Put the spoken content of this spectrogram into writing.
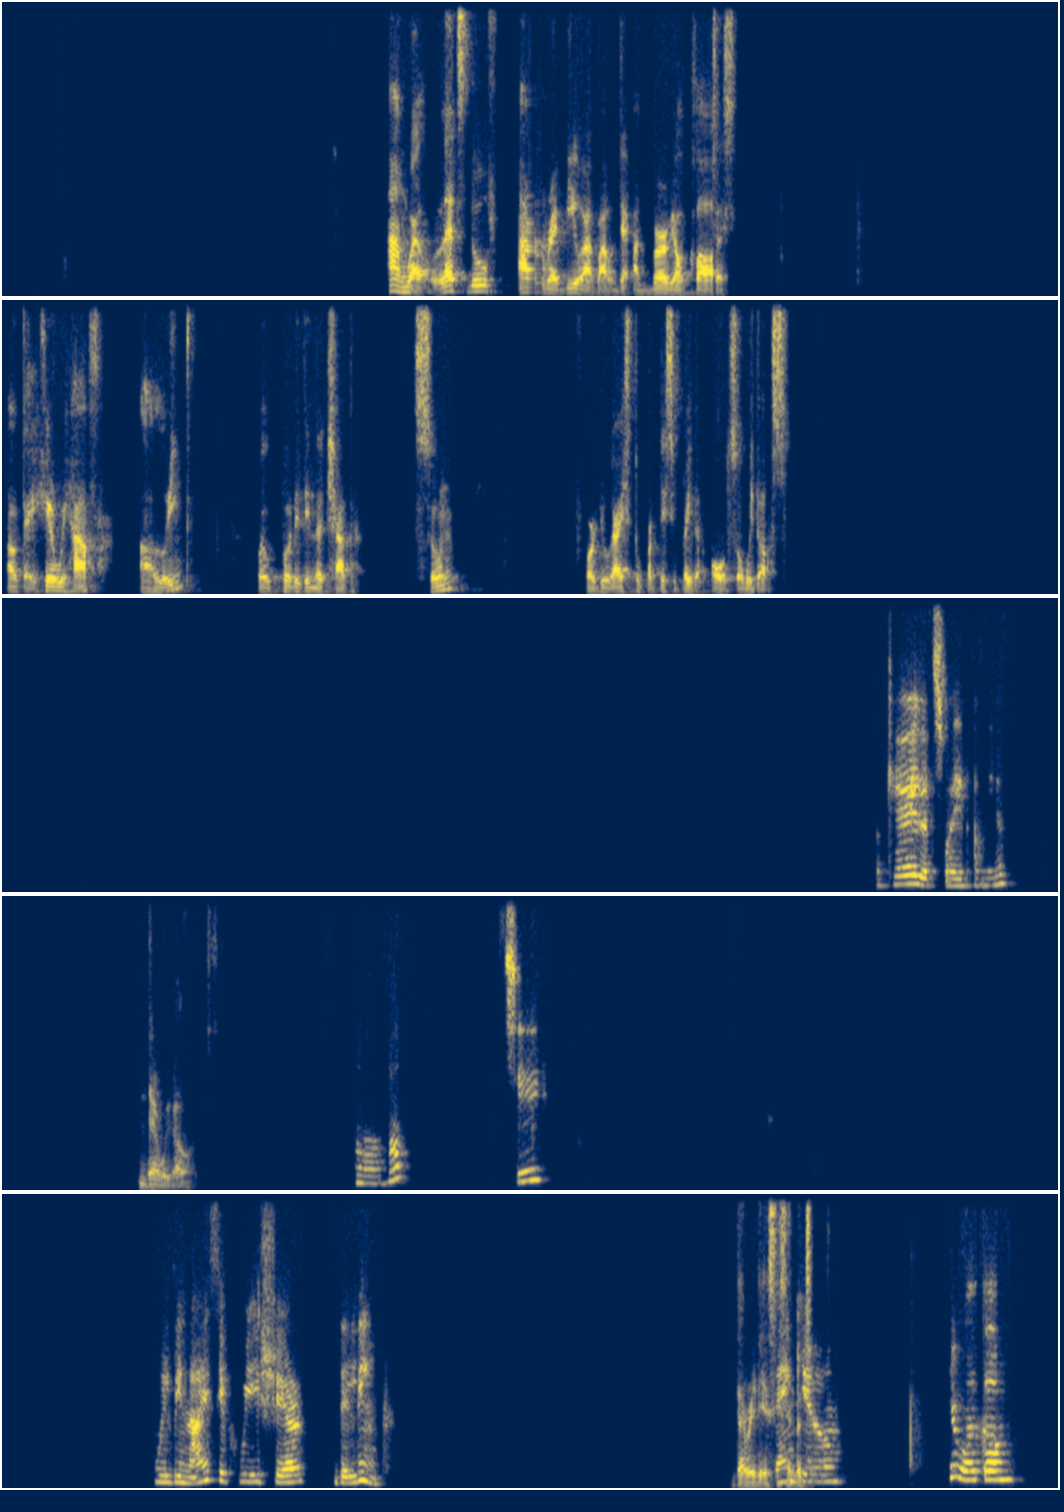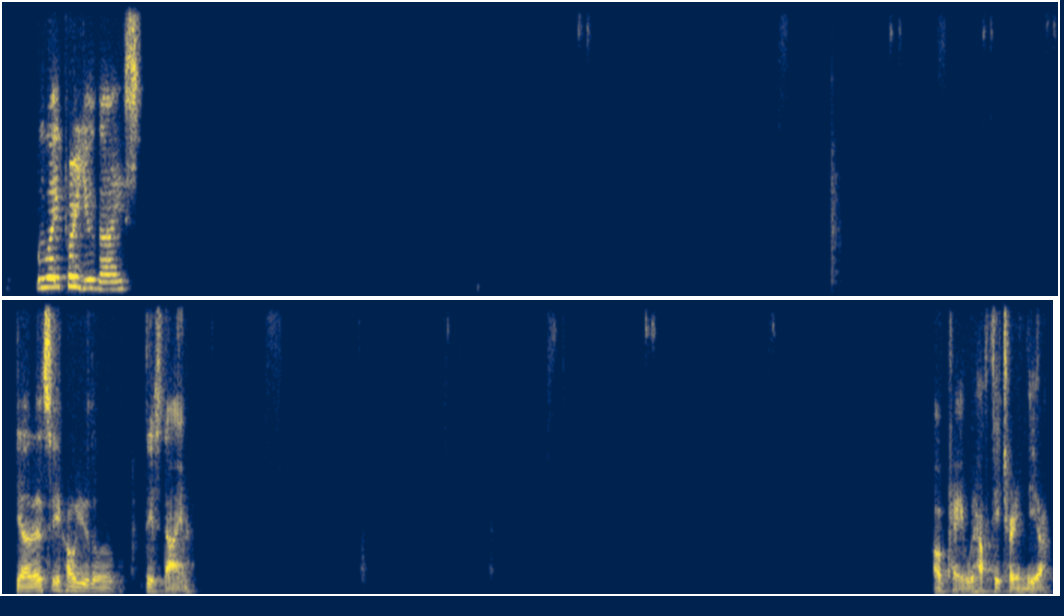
And well, let's do a review about the adverbial clauses. Okay, here we have a link. We'll put it in the chat soon for you guys to participate also with us. Okay, let's wait a minute. There we go. Uh-huh. See? Will be nice if we share the link. There it is. It's in the Thank you. You're welcome. We wait for you guys. Yeah, let's see how you do this time. Okay, we have teacher Indira.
